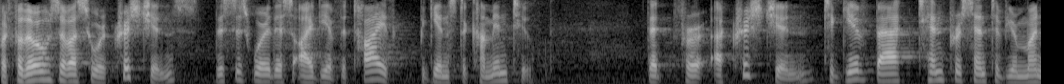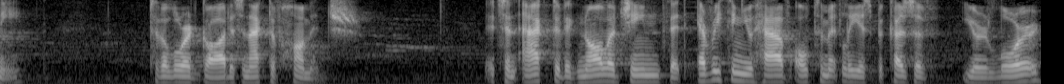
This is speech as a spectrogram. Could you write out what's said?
But for those of us who are Christians, this is where this idea of the tithe begins to come into. That for a Christian to give back 10% of your money to the Lord God is an act of homage it's an act of acknowledging that everything you have ultimately is because of your Lord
